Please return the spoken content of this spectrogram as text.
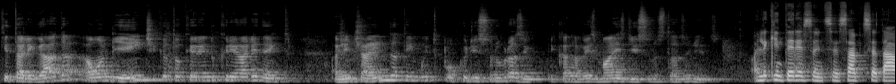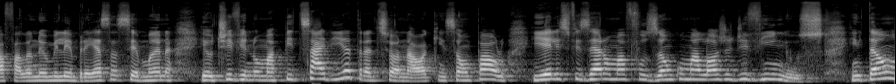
que está ligada ao ambiente que eu estou querendo criar ali dentro. A gente ainda tem muito pouco disso no Brasil e cada vez mais disso nos Estados Unidos. Olha que interessante, você sabe que você estava falando, eu me lembrei. Essa semana eu tive numa pizzaria tradicional aqui em São Paulo e eles fizeram uma fusão com uma loja de vinhos. Então,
